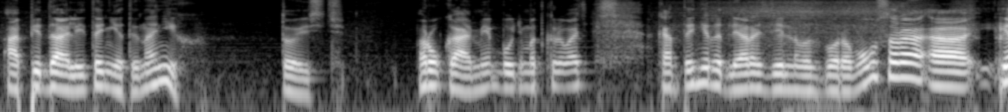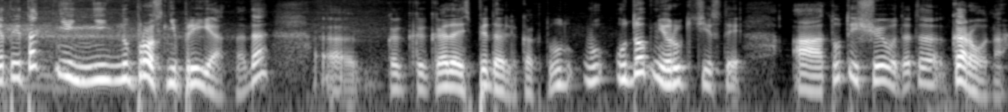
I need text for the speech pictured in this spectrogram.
А педалей-то нет и на них. То есть руками будем открывать контейнеры для раздельного сбора мусора. А, это и так не, не, ну просто неприятно, да? А, когда есть педали, как-то удобнее, руки чистые. А тут еще и вот эта корона.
